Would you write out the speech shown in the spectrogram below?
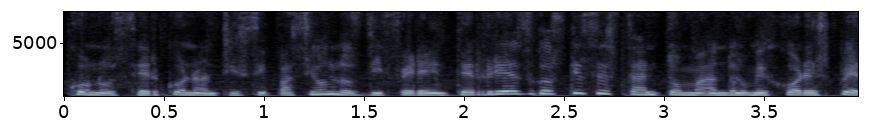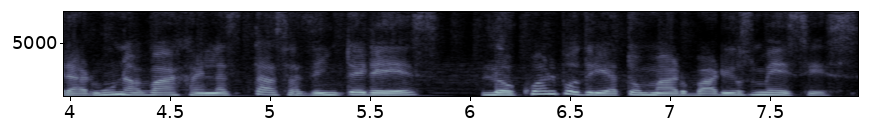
conocer con anticipación los diferentes riesgos que se están tomando. Mejor esperar una baja en las tasas de interés, lo cual podría tomar varios meses.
